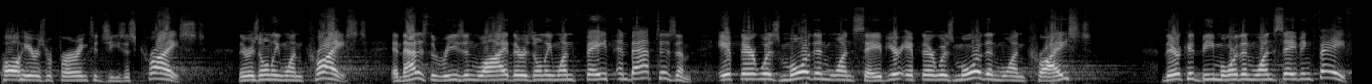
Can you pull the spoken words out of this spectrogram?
Paul here is referring to Jesus Christ. There is only one Christ. And that is the reason why there is only one faith and baptism. If there was more than one Savior, if there was more than one Christ, there could be more than one saving faith.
